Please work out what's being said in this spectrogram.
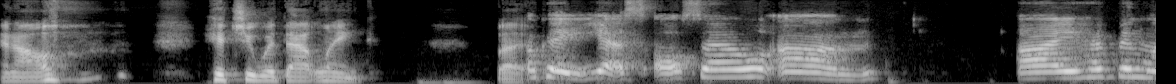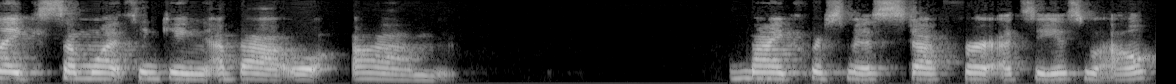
and I'll hit you with that link. But Okay, yes. Also, um I have been like somewhat thinking about um my Christmas stuff for Etsy as well.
